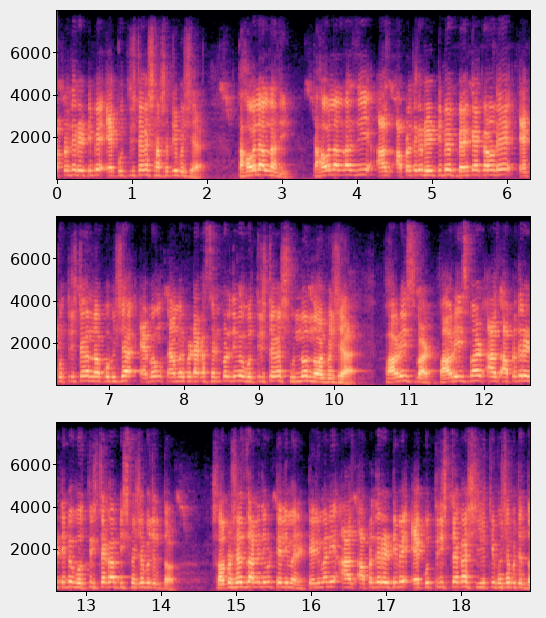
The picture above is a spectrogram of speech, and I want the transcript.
আপনাদের রেট দিবে একত্রিশ টাকা সাতষট্টি পয়সা। তাহলে আল্লাজি তাহলে আল্লাজি আজ আপনাদেরকে রেট দিবে ব্যাংক অ্যাকাউন্টে একত্রিশ টাকা নব্বই পয়সা এবং নামের উপর টাকা সেন্ড করে দিবে বত্রিশ টাকা শূন্য নয় পয়সা। ফাউরি স্মার্ট ফাউরি স্মার্ট আজ আপনাদের রেট দিবে বত্রিশ টাকা বিশ পয়সা পর্যন্ত। সর্বশেষ জানিয়ে দেবে টেলিমানি টেলিমানি আজ আপনাদের রেট দিবে একত্রিশ টাকা ছেষট্টি পয়সা পর্যন্ত।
